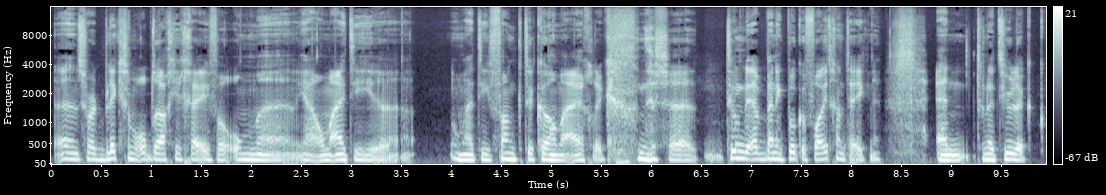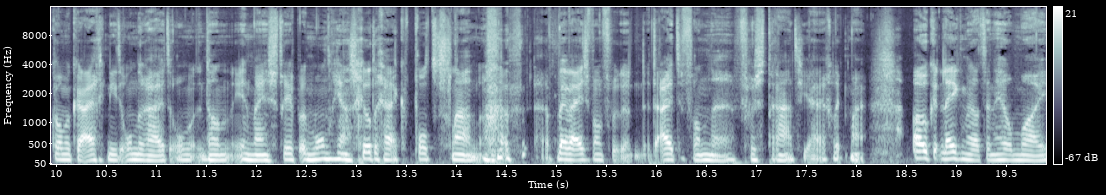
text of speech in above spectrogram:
een soort bliksemopdrachtje geven... om, eh, ja, om, uit die, eh, om uit die funk te komen eigenlijk. Dus eh, toen ben ik Book of Void gaan tekenen. En toen natuurlijk kwam ik er eigenlijk niet onderuit... om dan in mijn strip een Mondriaan schilderij kapot te slaan. Bij wijze van het uiten van eh, frustratie eigenlijk. Maar ook het leek me dat een heel mooi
